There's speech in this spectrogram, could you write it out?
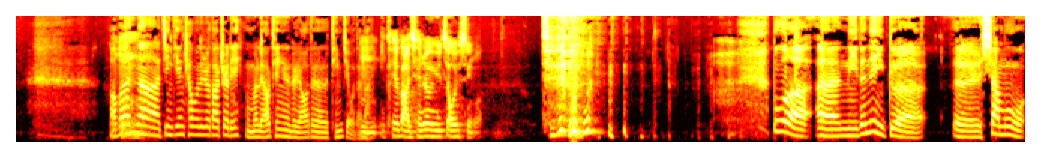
好吧，那今天差不多就到这里，我们聊天也聊的挺久的了。嗯，可以把钱正宇叫醒了。不过，呃，你的那个。呃，项目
